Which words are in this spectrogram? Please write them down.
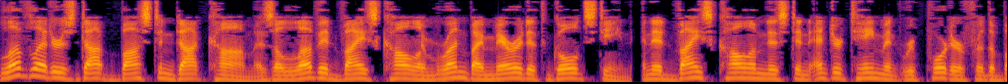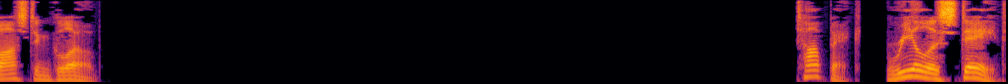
Loveletters.boston.com is a love advice column run by Meredith Goldstein, an advice columnist and entertainment reporter for the Boston Globe. Real estate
